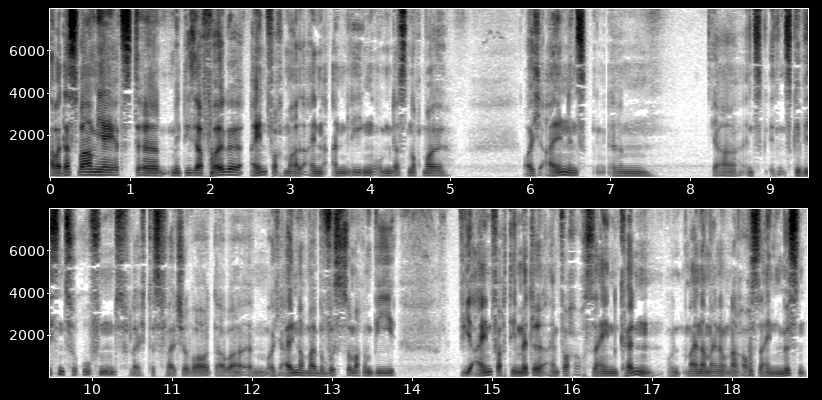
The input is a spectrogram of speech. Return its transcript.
aber das war mir jetzt äh, mit dieser Folge einfach mal ein Anliegen, um das nochmal euch allen ins, ähm, ja, ins, ins Gewissen zu rufen, ist vielleicht das falsche Wort, aber ähm, euch allen nochmal bewusst zu machen, wie, wie einfach die Mittel einfach auch sein können und meiner Meinung nach auch sein müssen,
